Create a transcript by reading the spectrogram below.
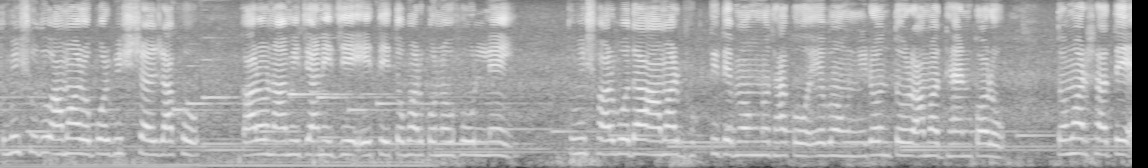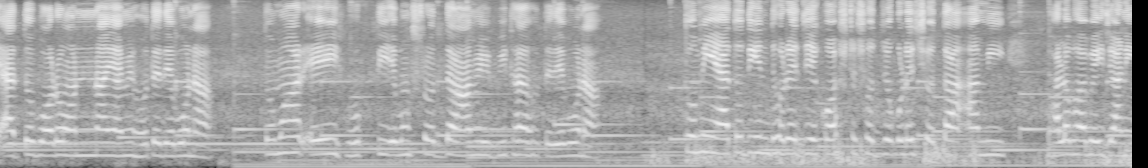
তুমি শুধু আমার ওপর বিশ্বাস রাখো, কারণ আমি জানি যে এতে তোমার কোনো ভুল নেই। তুমি সর্বদা আমার ভক্তিতে মগ্ন থাকো এবং নিরন্তর আমার ধ্যান করো। তোমার সাথে এত বড় অন্যায় আমি হতে দেব না। তোমার এই ভক্তি এবং শ্রদ্ধা আমি বৃথা হতে দেব না। তুমি এতদিন ধরে যে কষ্ট সহ্য করেছ তা আমি ভালোভাবেই জানি।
